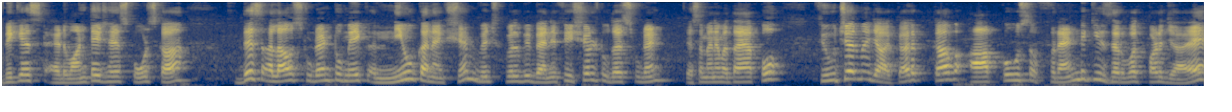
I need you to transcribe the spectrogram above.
बिगेस्ट एडवांटेज है इस कोर्स का this allow student to make new connection which will be beneficial to the student जैसे मैंने बताया आपको फ्यूचर में जाकर कब आपको उस फ्रेंड की ज़रूरत पड़ जाए,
